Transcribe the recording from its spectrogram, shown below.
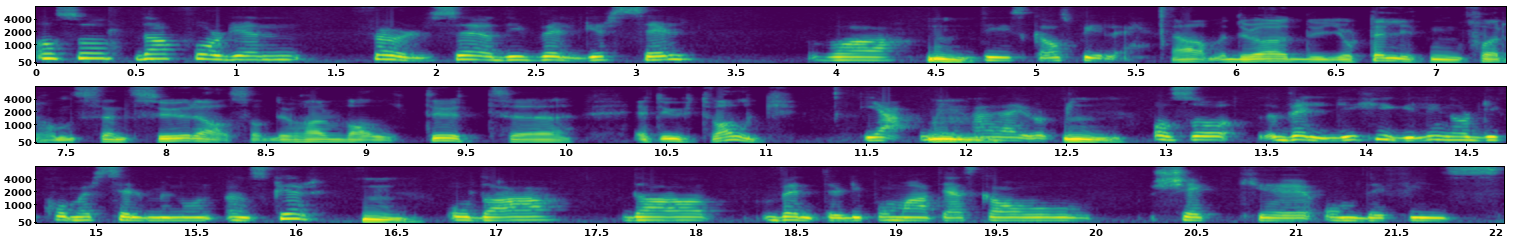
Og så da får de en følelse, og de velger selv hva mm. de skal spille. Ja, men Du har gjort en liten forhåndssensur, altså. Du har valgt ut uh, et utvalg. Ja, det mm. har jeg gjort. Mm. Også veldig hyggelig når de kommer selv med noen ønsker. Mm. Og da, da, venter de på meg at jeg skal sjekke om det fins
